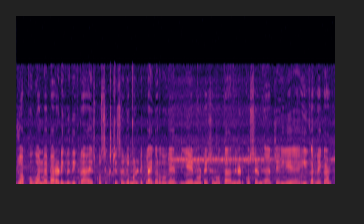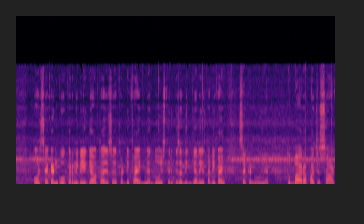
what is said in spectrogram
जो आपको वन बाई बारह डिग्री दिख रहा है, इसको सिक्सटी से जो मल्टीप्लाई कर दोगे, ये नोटेशन होता है मिनट को ये, ई करने का। और सेकंड को करने के लिए क्या होता है? जैसे थर्टी फाइव में दो इस तरीके से दिख गया तो ये थर्टी फाइव सेकेंड हो गया। तो बारह, पाँच, साठ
